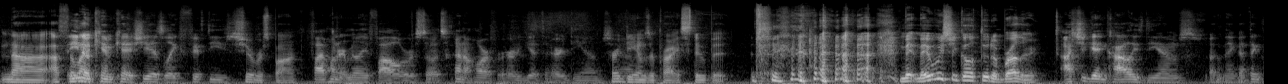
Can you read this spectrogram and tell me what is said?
Nah, I feel you know Kim K, she has like 50, she'll respond. 500 million followers, so it's kind of hard for her to get to her DMs. Her know? DMs are probably stupid. May- Maybe we should go through the brother. I should get in Kylie's DMs. I think. I think.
